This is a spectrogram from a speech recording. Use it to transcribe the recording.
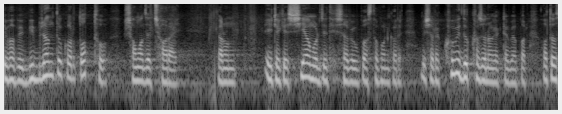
এভাবে বিভ্রান্তকর তথ্য সমাজে ছড়ায়। কারণ এইটাকে শিয়া মসজিদ হিসাবে উপস্থাপন করে। বিষয়টা খুবই দুঃখজনক একটা ব্যাপার। অথচ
